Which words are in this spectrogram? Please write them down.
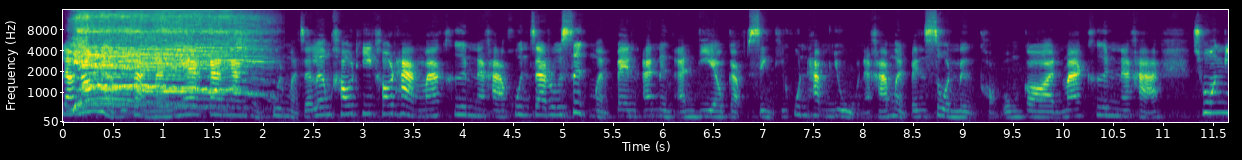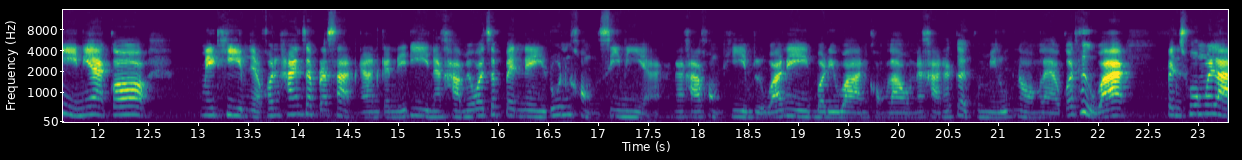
แล้วนอกเหนือไปจากนั้นเนี่ยการงานของคุณเหมือนจะเริ่มเข้าที่เข้าทางมากขึ้นนะคะ คุณจะรู้สึกเหมือนเป็นอันหนึ่งอันเดียวกับสิ่งที่คุณทำอยู่นะคะ เหมือนเป็นส่วนหนึ่งขององค์กรมากขึ้นนะคะ ช่วงนี้เนี่ยก็ในทีมเนี่ยค่อนข้างจะประสานงานกันได้ดีนะคะ ไม่ว่าจะเป็นในรุ่นของซีเนียนะคะของทีมหรือว่าในบริวารของเรานะคะ ถ้าเกิดคุณมีลูกน้องแล้วก็ถือว่า เป็นช่วงเวลา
